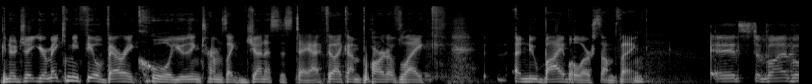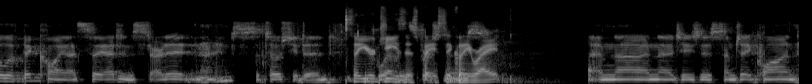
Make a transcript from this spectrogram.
You know, Jake, you're making me feel very cool using terms like Genesis Day. I feel like I'm part of like a new Bible or something. It's the Bible of Bitcoin. I'd say I didn't start it. Satoshi did. So you're Whoever Jesus, basically, is. right? I'm no, I'm no Jesus. I'm Jae Kwon.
